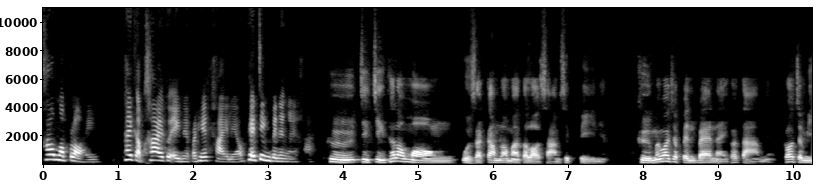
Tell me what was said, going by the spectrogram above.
เข้ามาปล่อยให้กับค่ายตัวเองในประเทศไทยแล้วเท็จจริงเป็นยังไงคะ คือจริงๆ ถ้าเรามองอุตสาหกรรมเรามาตลอด 30 ปีเนี่ย คือไม่ว่าจะเป็นแบรนด์ไหนก็ตามเนี่ยก็จะมี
